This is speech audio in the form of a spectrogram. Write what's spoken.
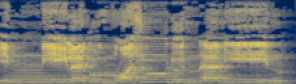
إني لكم رسول أمين.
